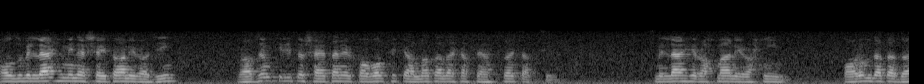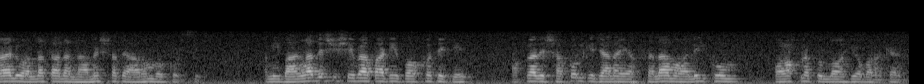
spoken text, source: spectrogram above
অজুবিল্লাহ মিনা শৈতানি রাজিম। রজমকৃত শয়তানের কবল থেকে আল্লাহ তালার কাছে আশ্রয় চাচ্ছি। ইসমিল্লাহ রহমান রহিম। পরমদাতা দয়ালু আল্লাহ তালার নামের সাথে আরম্ভ করছি। আমি বাংলাদেশি সেবা পার্টির পক্ষ থেকে আপনাদের সকলকে জানাই আসসালামু আলাইকুম রহমতুল্লাহ বারাকাত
